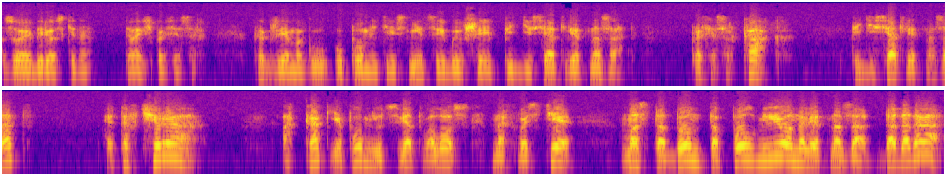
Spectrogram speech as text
Зоя Березкина, товарищ профессор, как же я могу упомнить ресницы, бывшие 50 лет назад? Профессор, как? Пятьдесят лет назад? Это вчера. А как я помню цвет волос на хвосте мастодонта полмиллиона лет назад? Да-да-да.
